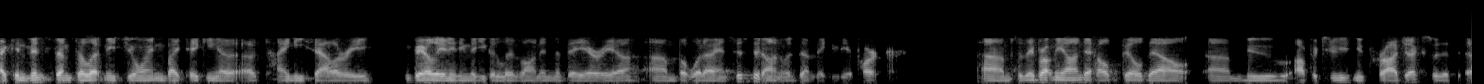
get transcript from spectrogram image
I convinced them to let me join by taking a, a tiny salary, barely anything that you could live on in the Bay Area. Um, but what I insisted on was them making me a partner. Um, so they brought me on to help build out um, new opportunities, new projects with a,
